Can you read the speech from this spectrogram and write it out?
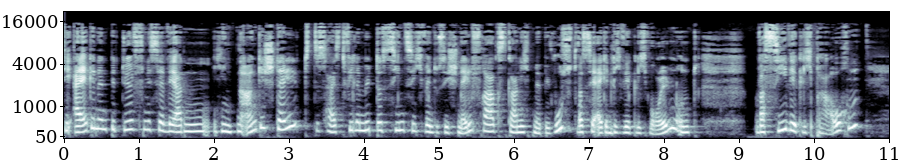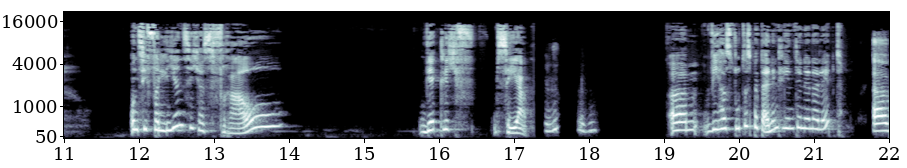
die eigenen Bedürfnisse werden hinten angestellt. Das heißt, viele Mütter sind sich, wenn du sie schnell fragst, gar nicht mehr bewusst, was sie eigentlich wirklich wollen und was sie wirklich brauchen. Und sie verlieren sich als Frau wirklich sehr. Mhm. Mhm. Ähm, wie hast du das bei deinen Klientinnen erlebt? Äh,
